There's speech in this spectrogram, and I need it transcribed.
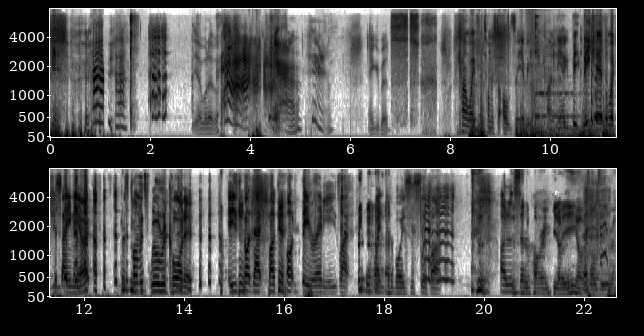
yeah, whatever. Angry Bird. Can't wait for Thomas to alt Z everything, cunt Neo. Be, be careful what you say, Neo, because Thomas will record it. He's got that fucking hot tea ready. He's like waiting for the boys to slip up. I just Instead of hovering PWE, I was all zero.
